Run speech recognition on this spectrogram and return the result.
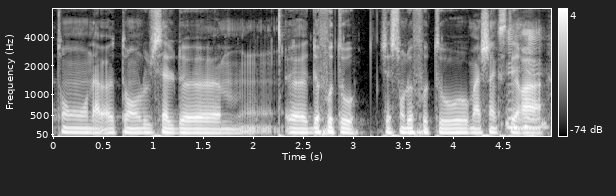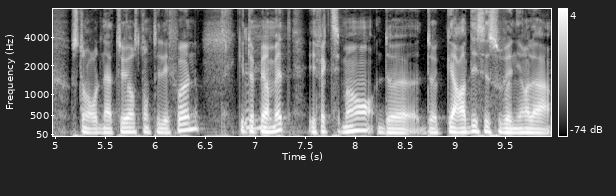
ton, euh, ton logiciel de, euh, de photos, gestion de photos, machin, etc., Mhm. sur ton ordinateur, sur ton téléphone, qui te Mhm. permettent effectivement de, de garder ces souvenirs-là.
